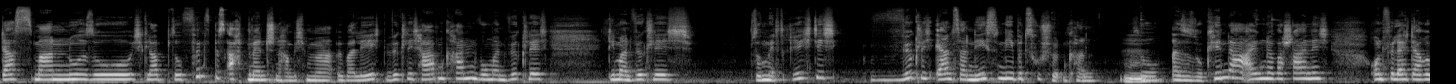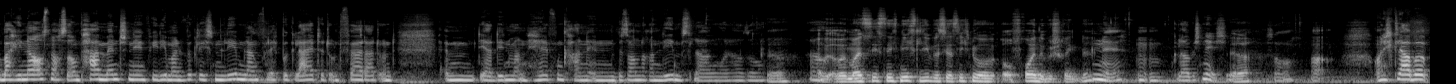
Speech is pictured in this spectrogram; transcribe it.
dass man nur so, ich glaube, so fünf bis acht Menschen, habe ich mir mal überlegt, wirklich haben kann, wo man wirklich die man wirklich so mit richtig, wirklich ernster Nächstenliebe zuschütten kann. Mhm. So, also so Kinder, eigene wahrscheinlich und vielleicht darüber hinaus noch so ein paar Menschen irgendwie, die man wirklich ein Leben lang vielleicht begleitet und fördert und ähm, ja, denen man helfen kann in besonderen Lebenslagen oder so. Ja. Ja. Aber, aber meinst du, nicht, Nächstenliebe ist jetzt nicht nur auf Freunde beschränkt, ne? Nee, glaube ich nicht. Ja. So, ja. Und ich glaube,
